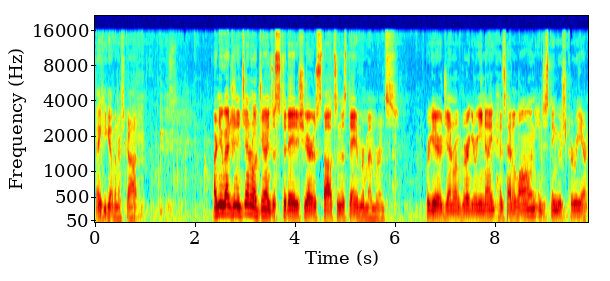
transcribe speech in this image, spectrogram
Thank you, Governor Scott. Our new Adjutant General joins us today to share his thoughts on this day of remembrance. Brigadier General Gregory Knight has had a long and distinguished career.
